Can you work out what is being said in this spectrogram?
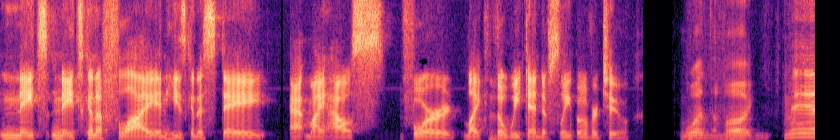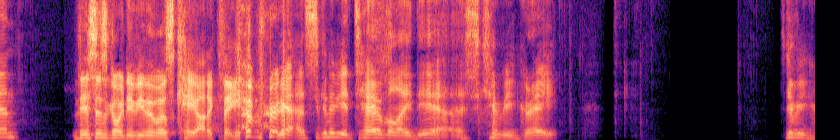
Nate's Nate's gonna fly and he's gonna stay at my house for like the weekend of sleepover too. What the fuck, man? This is going to be the most chaotic thing ever. yeah, it's gonna be a terrible idea. It's gonna be great. It's gonna be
